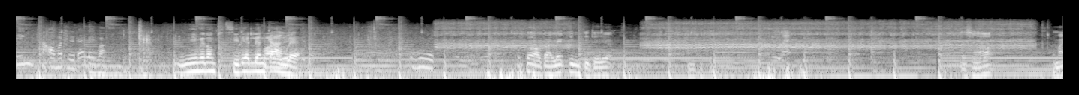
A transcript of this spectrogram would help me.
จริงเอาออกมาถือได้เลย นี่ไม่ต้องซีเรียสเรื่องก้างเลยอะโอ้โหก็เอาการเล็กที่มันติดเยอะๆเช้าไม้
